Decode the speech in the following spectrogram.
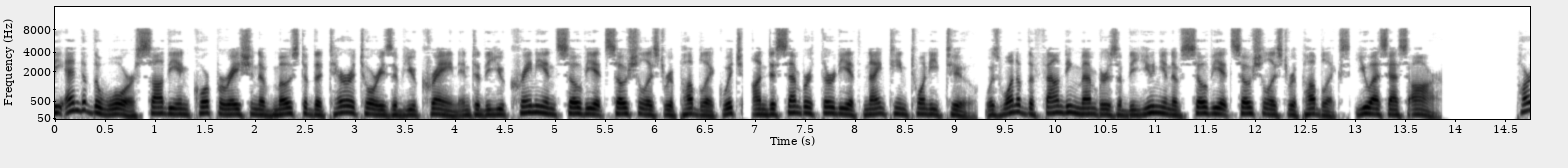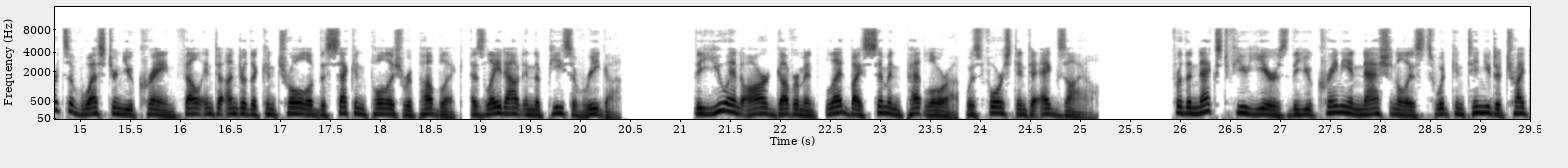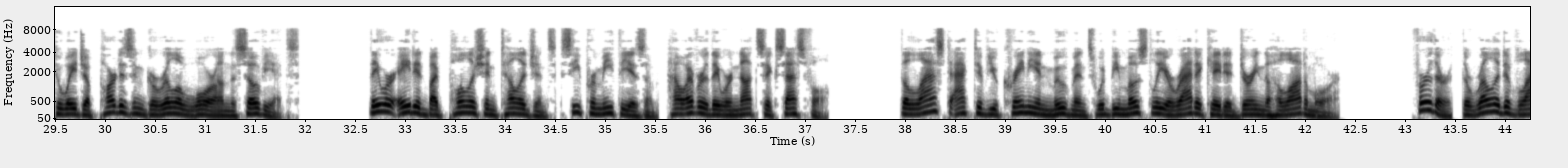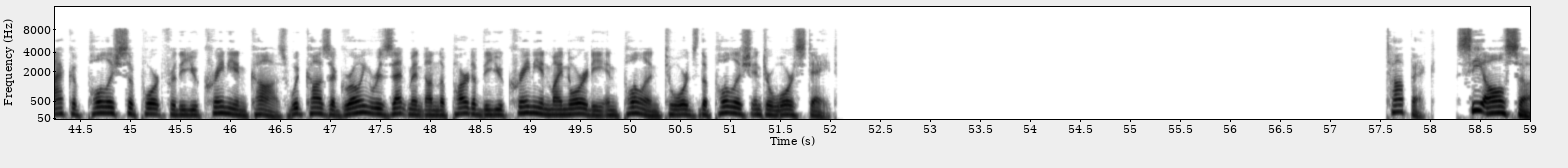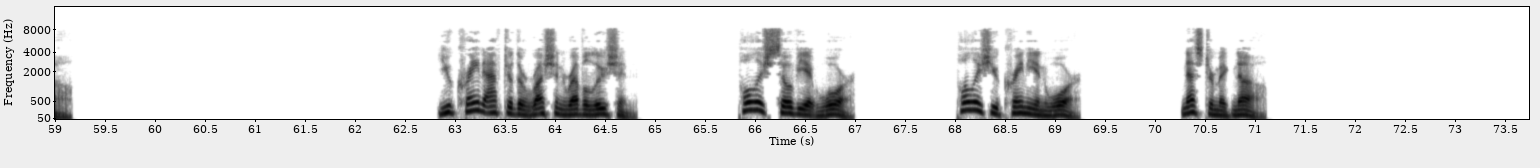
The end of the war saw the incorporation of most of the territories of Ukraine into the Ukrainian Soviet Socialist Republic which, on December 30, 1922, was one of the founding members of the Union of Soviet Socialist Republics USSR. Parts of western Ukraine fell into under the control of the Second Polish Republic, as laid out in the Peace of Riga. The UNR government, led by Simon Petlura, was forced into exile. For the next few years the Ukrainian nationalists would continue to try to wage a partisan guerrilla war on the Soviets. They were aided by Polish intelligence see Prometheism, however they were not successful. The last active Ukrainian movements would be mostly eradicated during the Holodomor. Further, the relative lack of Polish support for the Ukrainian cause would cause a growing resentment on the part of the Ukrainian minority in Poland towards the Polish interwar state. See also Ukraine after the Russian Revolution Polish–Soviet War Polish–Ukrainian War Nestor Makhno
